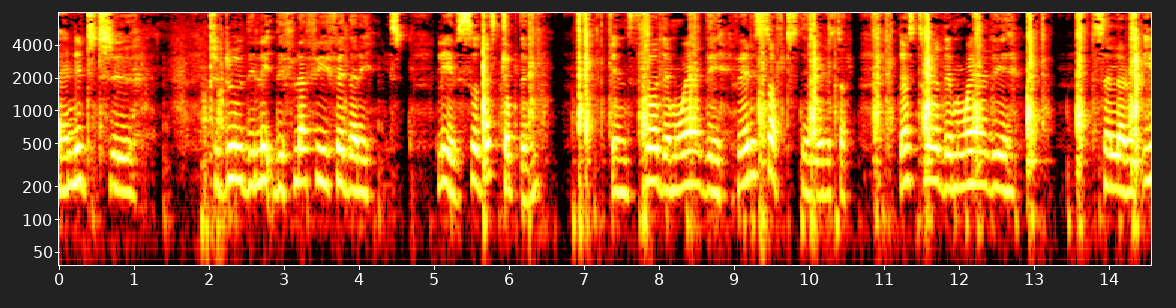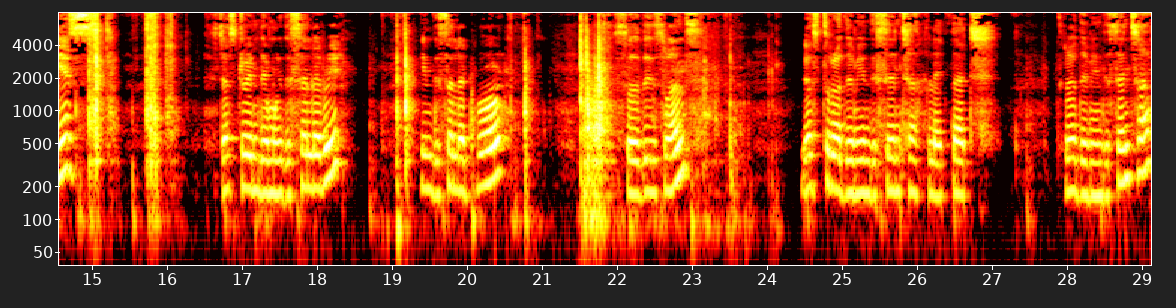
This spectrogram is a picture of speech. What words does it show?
I need to to do the the fluffy feathery leaves. So just chop them and throw them where the very soft they are very soft. Just throw them where the celery is. Just join them with the celery in the salad bowl. So these ones just throw them in the center like that. Throw them in the center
